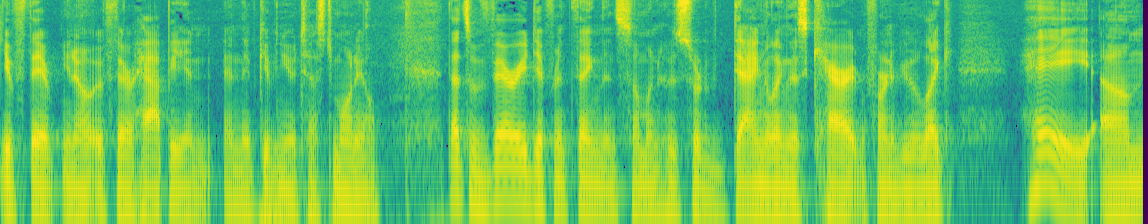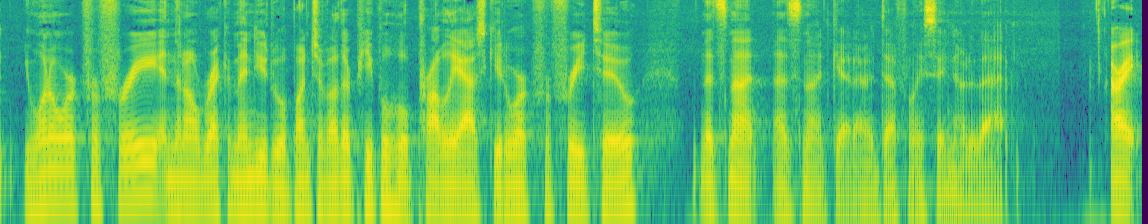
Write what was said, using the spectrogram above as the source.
if they're you know if they're happy and, and they've given you a testimonial. That's a very different thing than someone who's sort of dangling this carrot in front of you, like hey, um, you want to work for free, and then I'll recommend you to a bunch of other people who will probably ask you to work for free too. That's not that's not good. I would definitely say no to that. All right,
